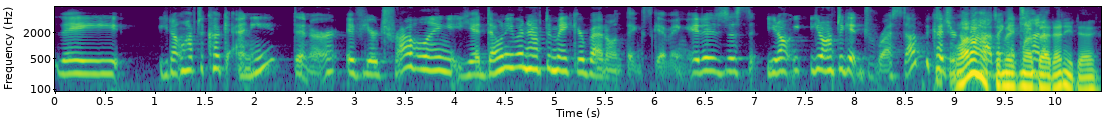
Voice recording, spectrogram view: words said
they you don't have to cook any dinner. If you're traveling, you don't even have to make your bed on Thanksgiving. It is just you don't you don't have to get dressed up because you're well, not I don't have to make my bed of, any day.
